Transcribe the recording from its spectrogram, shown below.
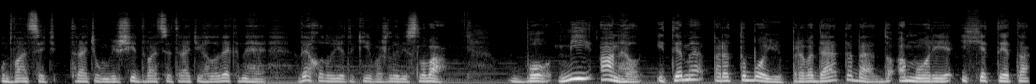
У 23 вірші 23 глави книги Виходу є такі важливі слова. Бо мій ангел ітиме перед тобою, приведе тебе до Аморія і Хетита,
